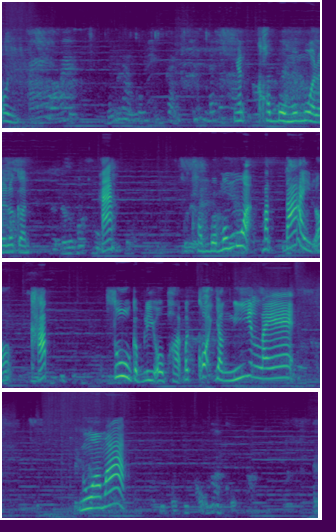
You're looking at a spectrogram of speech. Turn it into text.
โอ้ย งั้นคอมโบมั่วๆเลยแล้วกัน ฮะ คอมโบมั่วๆ มันได้เหรอครับ สู้กับลีโอพาร์ดมันก็อย่างนี้แหละ นัวมากคนที่เผาหน้าของนางแต่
